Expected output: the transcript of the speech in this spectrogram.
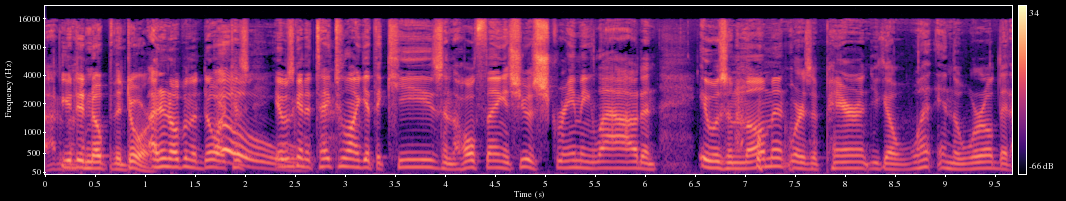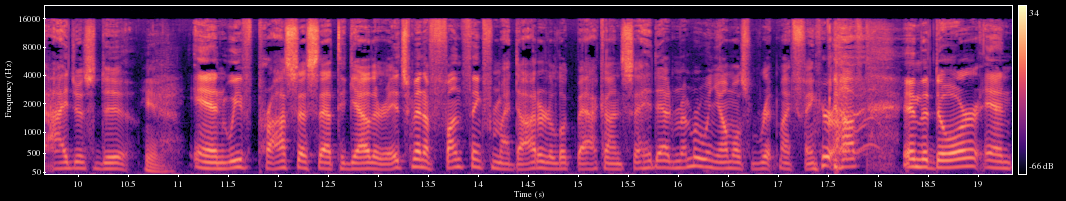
Out of You the, didn't open the door. I didn't open the door because Oh. it was oh. going to take too long to get the keys and the whole thing. And she was screaming loud. And it was a moment where, as a parent, you go, What in the world did I just do? Yeah. And we've processed that together. It's been a fun thing for my daughter to look back on and say, Hey, Dad, remember when you almost ripped my finger off in the door? And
